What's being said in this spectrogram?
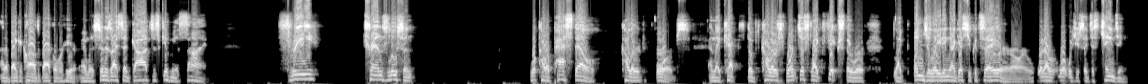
and a bank of clouds back over here. And as soon as I said, God, just give me a sign, three translucent, what color? Pastel colored orbs. And they kept, the colors weren't just like fixed, they were like undulating, I guess you could say, or, or whatever, what would you say, just changing,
